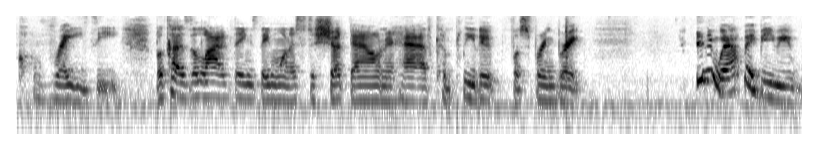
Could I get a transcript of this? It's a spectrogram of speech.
crazy because a lot of things they want us to shut down and have completed for spring break. Anyway, I may be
